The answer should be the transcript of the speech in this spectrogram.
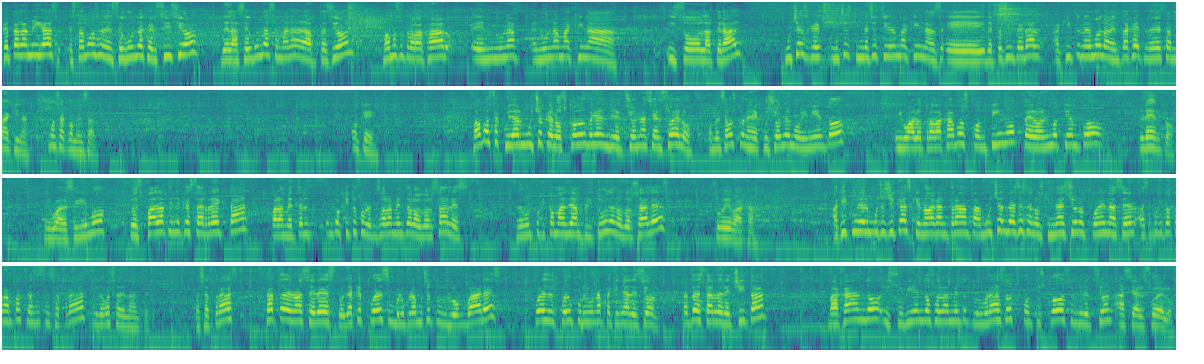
¿Qué tal amigas? Estamos en el segundo ejercicio de la segunda semana de adaptación. Vamos a trabajar en una, en una máquina isolateral. Muchas, muchos gimnasios tienen máquinas eh, de peso integral. Aquí tenemos la ventaja de tener esta máquina. Vamos a comenzar. Ok. Vamos a cuidar mucho que los codos vayan en dirección hacia el suelo. Comenzamos con la ejecución del movimiento. Igual lo trabajamos continuo, pero al mismo tiempo lento. Igual, seguimos. Tu espalda tiene que estar recta para meter un poquito sobre solamente los dorsales. Tenemos un poquito más de amplitud en los dorsales, sube y baja. Aquí cuiden mucho chicas que no hagan trampa. Muchas veces en los gimnasios nos pueden hacer, hace un poquito trampa, te haces hacia atrás y luego hacia adelante. Hacia atrás, trata de no hacer esto, ya que puedes involucrar mucho tus lumbares, puedes después ocurrir una pequeña lesión. Trata de estar derechita, bajando y subiendo solamente tus brazos con tus codos en dirección hacia el suelo.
